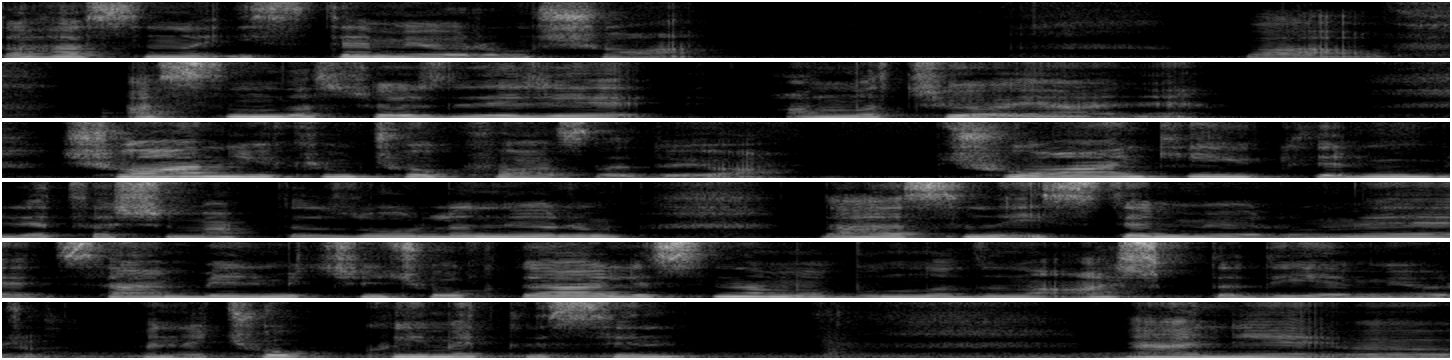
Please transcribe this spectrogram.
Dahasını istemiyorum şu an. Wow aslında sözleri anlatıyor yani. Şu an yüküm çok fazla diyor. Şu anki yüklerimi bile taşımakta zorlanıyorum. Dahasını istemiyorum ve sen benim için çok değerlisin ama bunun adına aşk da diyemiyorum. Hani çok kıymetlisin. Yani e,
